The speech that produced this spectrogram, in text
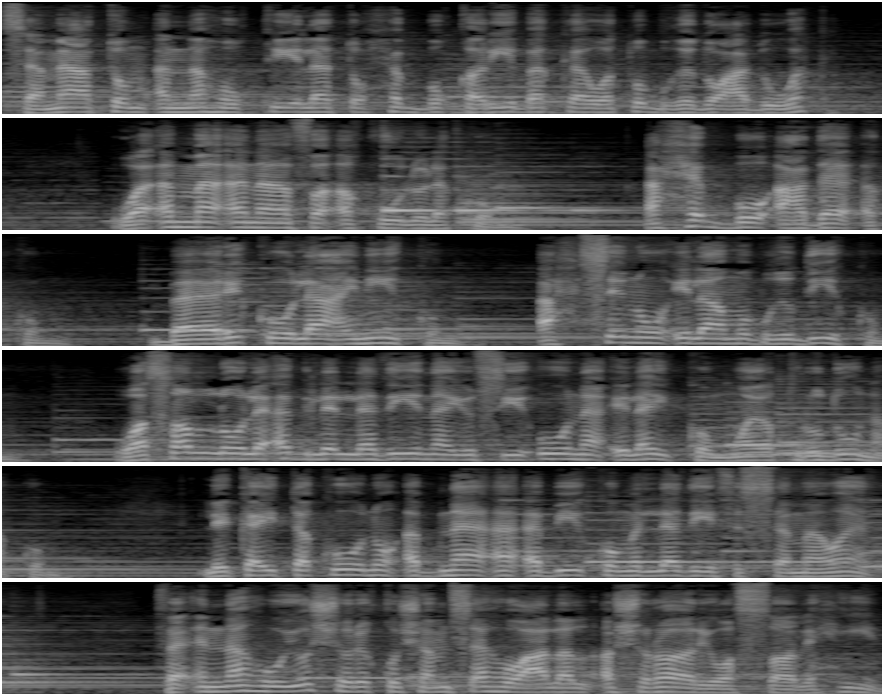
سمعتم أنه قيل تحب قريبك وتبغض عدوك. وأما أنا فأقول لكم أحبوا أعداءكم باركوا لاعنيكم أحسنوا إلى مبغضيكم. وصلوا لأجل الذين يسيئون إليكم ويطردونكم لكي تكونوا أبناء أبيكم الذي في السماوات فإنه يشرق شمسه على الأشرار والصالحين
